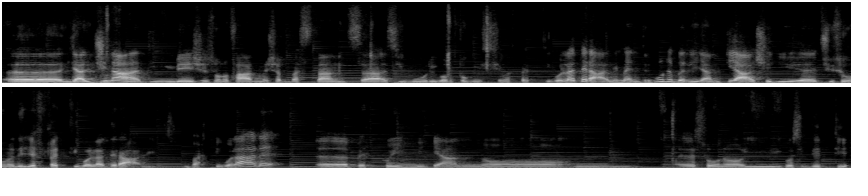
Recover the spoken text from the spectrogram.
Uh, gli alginati invece sono farmaci abbastanza sicuri con pochissimi effetti collaterali, mentre pure per gli antiacidi eh, ci sono degli effetti collaterali, in particolare uh, per quelli che hanno mh, eh, sono i cosiddetti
